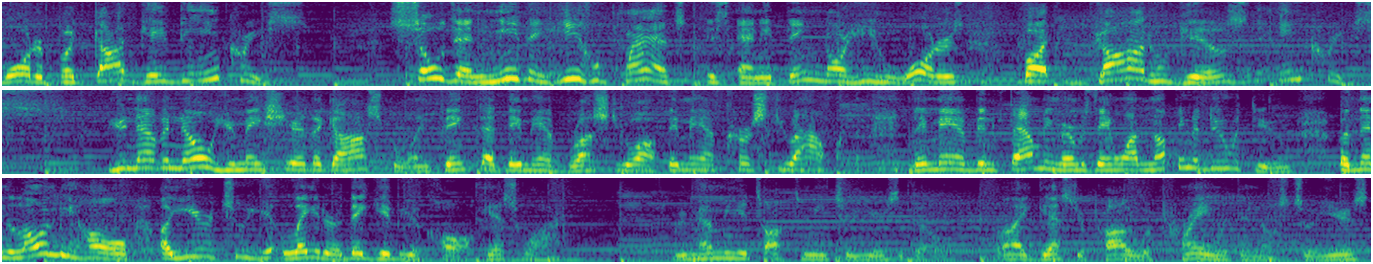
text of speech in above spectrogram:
Watered, but God gave the increase. So then, neither he who plants is anything, nor he who waters, but God who gives the increase. You never know. You may share the gospel and think that they may have brushed you off. They may have cursed you out. They may have been family members. They want nothing to do with you. But then lo and behold, a year or two later, they give you a call. Guess what? Remember you talked to me two years ago. Well, I guess you probably were praying within those two years.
